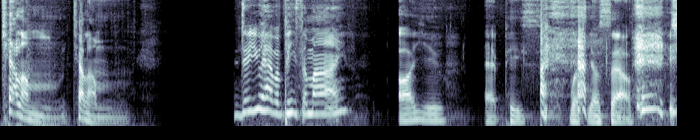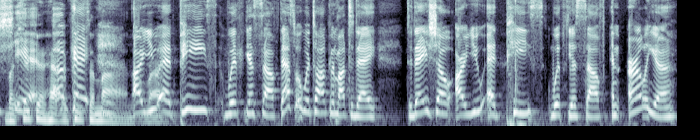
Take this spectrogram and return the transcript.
tell him. Tell him. Do you have a peace of mind? Are you at peace with yourself? but you can have okay. a peace of mind. Are all you at peace with yourself? That's what we're talking about today. Today's show, are you at peace with yourself? And earlier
